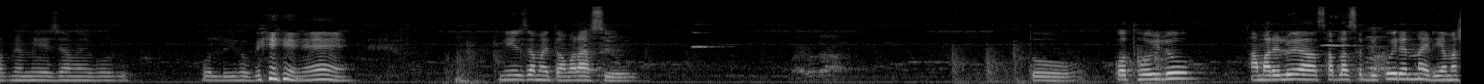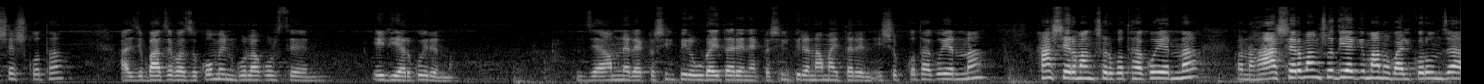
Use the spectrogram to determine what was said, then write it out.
আপনি মেয়ে জামাই বল, বললেই হবে। হ্যাঁ মেয়ের জামাই তো আমার আসিও তো কথা হইল আমার লইয়া সাবলা সাবলি কইরেন না এটি আমার শেষ কথা। আর যে বাজে বাজে কমেন্টগুলা করছেন, এডি আর কইরেন না। যে আপনার একটা শিল্পীরা উড়াইতারেন, একটা শিল্পীরা নামাইতারেন, এসব কথা কইেন না। হাঁসের মাংসর কথা কইেন না। কারণ হাঁসের মাংস দিয়া কি মানু বাইল করুন যা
